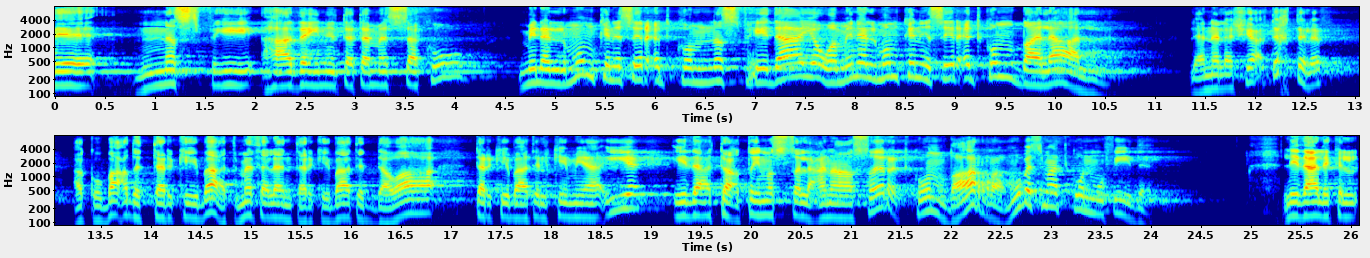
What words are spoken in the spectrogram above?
بنصف هذين تتمسكوا من الممكن يصير عندكم نصف هداية ومن الممكن يصير عندكم ضلال. لأن الأشياء تختلف. أكو بعض التركيبات مثلا تركيبات الدواء التركيبات الكيميائية إذا تعطي نص العناصر تكون ضارة مو بس ما تكون مفيدة. لذلك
